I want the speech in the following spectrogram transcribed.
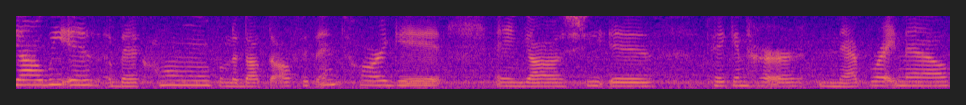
y'all we is back home from the doctor office in target and y'all she is taking her nap right now.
